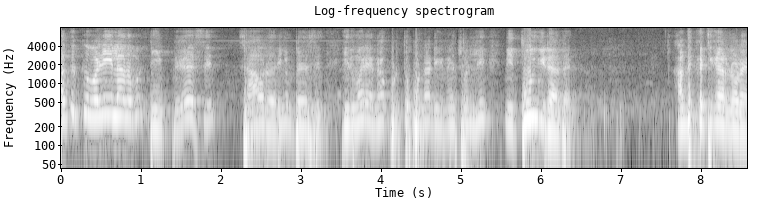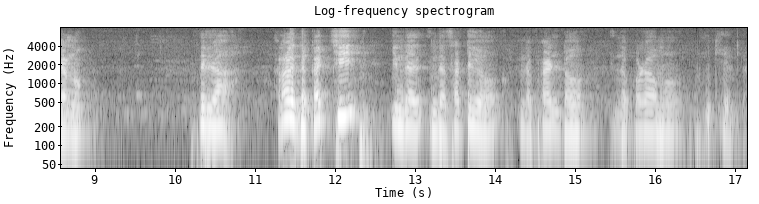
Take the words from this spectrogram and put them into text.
அதுக்கு வழி இல்லாத நீ பேசு. சாவர வரைக்கும் பேசு. இது மாதிரி என்ன கொடுத்து பொண்டாட்டிக்கிட்டே சொல்லி நீ தூங்கிடாத. அது கட்சிக்காரனோட எண்ணம். சரிதா அதனால் இந்த கட்சி இந்த இந்த சட்டையோ இந்த பேண்ட்டோ இந்த குழாவோ முக்கியம் இல்லை.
